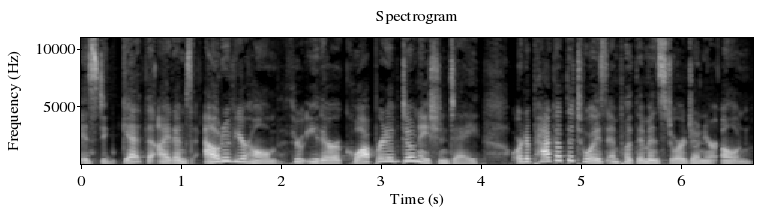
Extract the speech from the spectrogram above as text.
is to get the items out of your home through either a cooperative donation day or to pack up the toys and put them in storage on your own.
